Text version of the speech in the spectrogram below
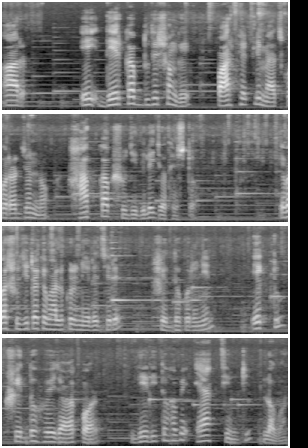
আর এই দেড় কাপ দুধের সঙ্গে পারফেক্টলি ম্যাচ করার জন্য হাফ কাপ সুজি দিলেই যথেষ্ট। এবার সুজিটাকে ভালো করে নেড়ে চেড়ে সেদ্ধ করে নিন। একটু সিদ্ধ হয়ে যাওয়ার পর দিয়ে দিতে হবে এক চিমটি লবণ।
